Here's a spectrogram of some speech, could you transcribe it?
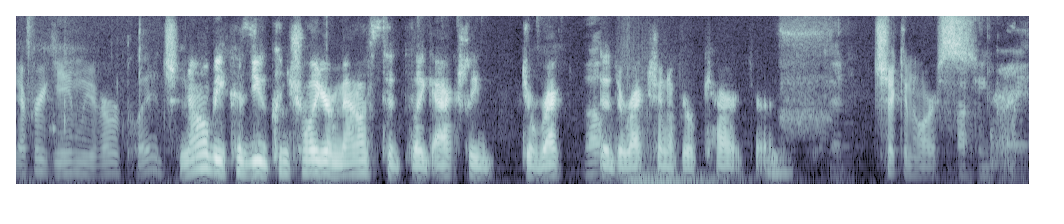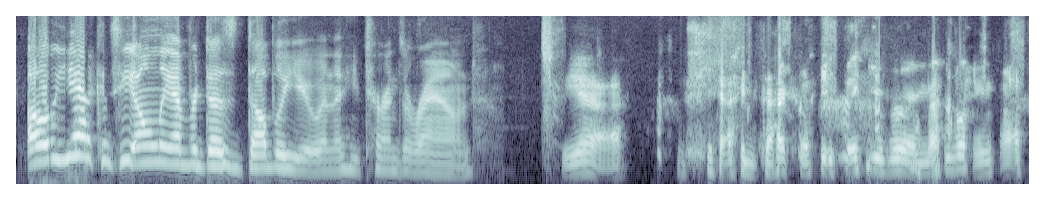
every game we've ever played. Shadow. No, because you control your mouse to like actually direct Well, the direction of your character. Chicken horse. fucking great. Oh yeah, because he only ever does W and then he turns around. Yeah. Yeah, exactly. Thank you for remembering that.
